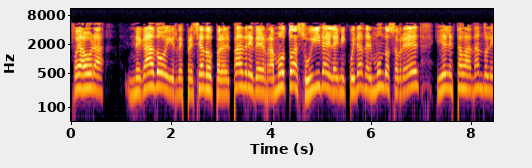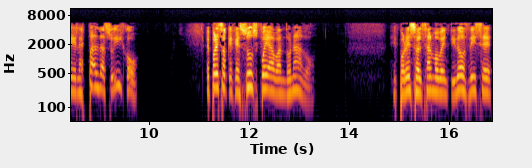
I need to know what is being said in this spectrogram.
fue ahora negado y despreciado por el Padre derramó toda su ira y la iniquidad del mundo sobre él y él estaba dándole la espalda a su hijo. Es por eso que Jesús fue abandonado. Y por eso el Salmo 22 dice,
